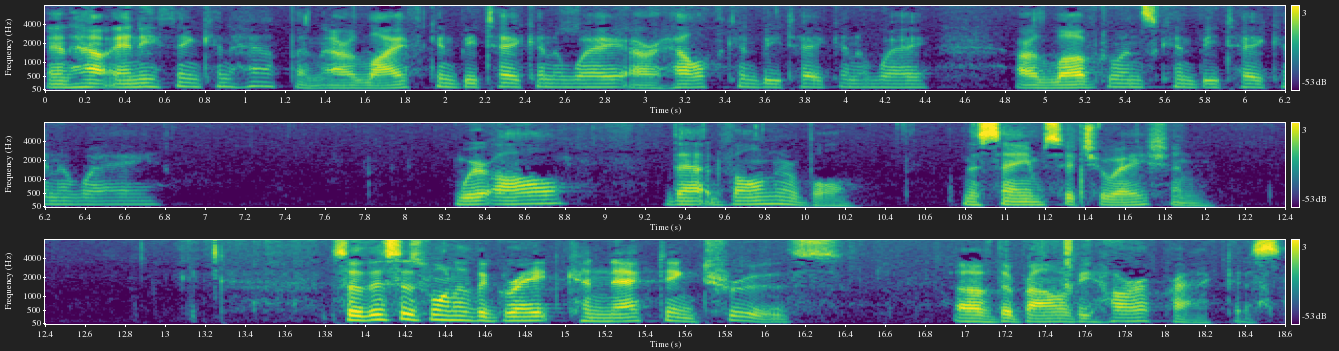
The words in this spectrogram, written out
And how anything can happen. Our life can be taken away, our health can be taken away, our loved ones can be taken away. We're all that vulnerable in the same situation. So, this is one of the great connecting truths of the Brahmavihara practice.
